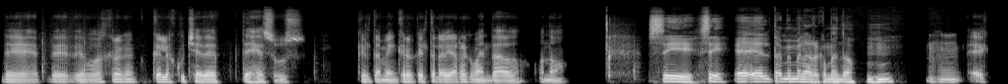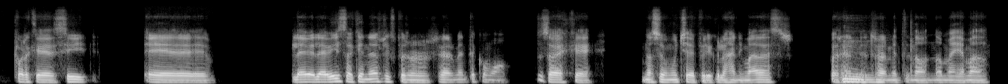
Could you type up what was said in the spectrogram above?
de, de, de, vos, creo que, que lo escuché de, de, Jesús, que él también creo que él te lo había recomendado, ¿o no? Sí, sí, él, él también me la recomendó. Uh -huh. Uh -huh. Eh, porque sí, eh, le, le he visto aquí en Netflix, pero realmente como tú sabes que no soy mucho de películas animadas, realmente, mm. realmente no, no me ha llamado.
